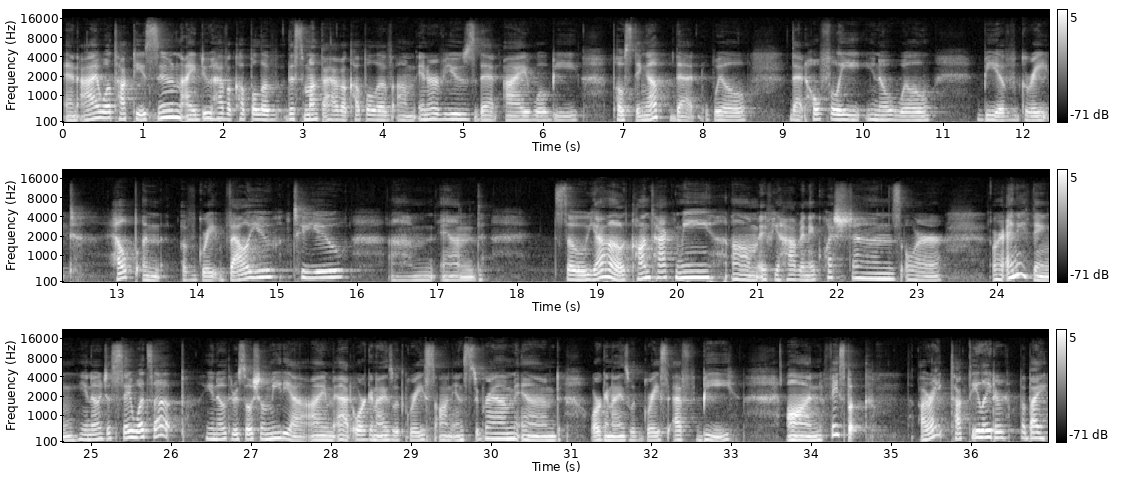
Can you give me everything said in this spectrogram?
and I will talk to you soon. I do have a couple of this month, I have a couple of um, interviews that I will be posting up that will, that hopefully, you know, will be of great help and of great value to you. Um, and so yeah contact me um, if you have any questions or or anything you know just say what's up you know through social media. I'm at organize with grace on instagram and organize with grace fb on facebook. All right talk to you later. Bye bye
